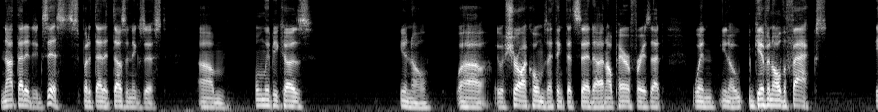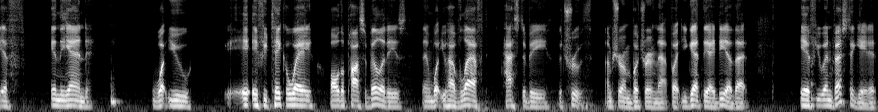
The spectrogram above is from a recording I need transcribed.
not that it exists but that it doesn't exist um, only because you know, uh, it was Sherlock Holmes, I think, that said, uh, and I'll paraphrase that, when you know, given all the facts, if in the end, what you, if you take away all the possibilities, then what you have left has to be the truth. I'm sure I'm butchering that, but you get the idea that if you investigate it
